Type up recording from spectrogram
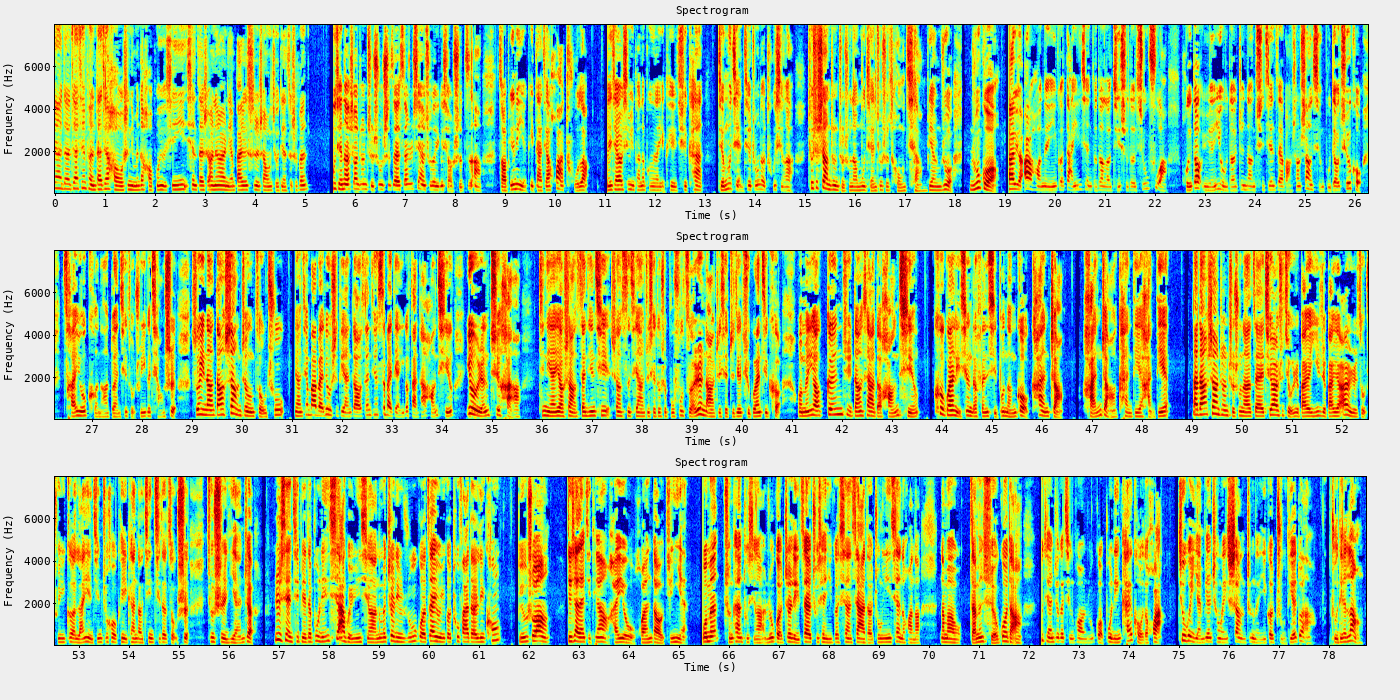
亲爱的嘉兴粉，大家好，我是你们的好朋友新一。现在是二零二二年八月四日上午九点四十分。目前呢，上证指数是在三日线收的一个小十字啊。早评里也给大家画图了，没加入新米团的朋友呢，也可以去看节目简介中的图形啊。就是上证指数呢，目前就是从强变弱。如果八月二号那一个大阴线得到了及时的修复啊。回到原有的震荡区间，再往上上行，补掉缺口，才有可能短期走出一个强势。所以呢，当上证走出两千八百六十点到三千四百点一个反弹行情，又有人去喊啊，今年要上三千七、上四千啊，这些都是不负责任的啊，这些直接取关即可。我们要根据当下的行情，客观理性的分析，不能够看涨喊涨，看跌喊跌。那当上证指数呢，在七月二十九日、八月一日、八月二日走出一个蓝眼睛之后，可以看到近期的走势就是沿着日线级别的布林下轨运行啊。那么这里如果再有一个突发的利空，比如说啊，接下来几天啊，还有环岛军演，我们纯看图形啊，如果这里再出现一个向下的中阴线的话呢，那么咱们学过的啊，目前这个情况如果布林开口的话，就会演变成为上证的一个主跌段啊。主跌浪，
